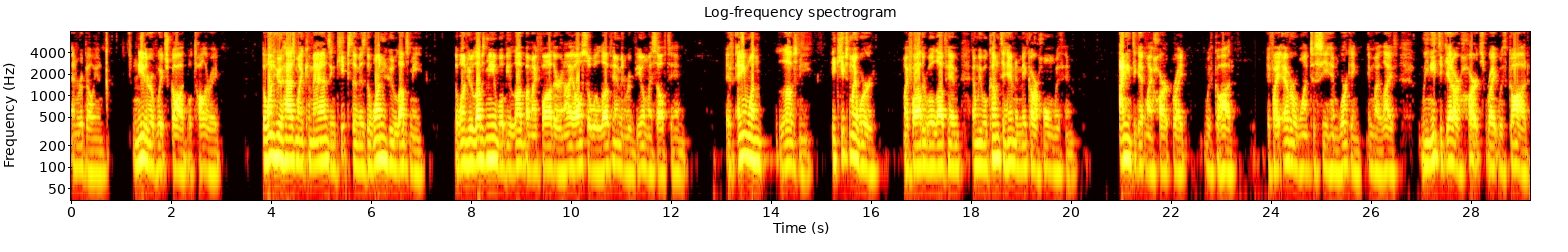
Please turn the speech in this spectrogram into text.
and rebellion, neither of which God will tolerate. The one who has my commands and keeps them is the one who loves me. The one who loves me will be loved by my Father, and I also will love him and reveal myself to him. If anyone loves me, he keeps my word. My Father will love him, and we will come to him and make our home with him. I need to get my heart right with God. If I ever want to see him working in my life, we need to get our hearts right with God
